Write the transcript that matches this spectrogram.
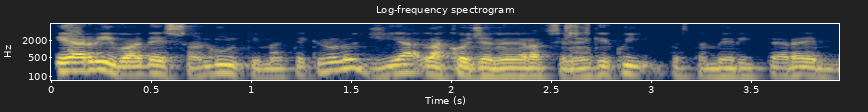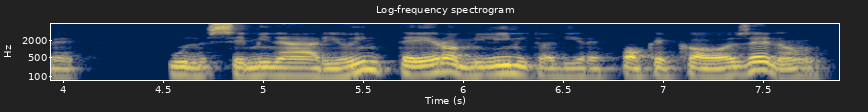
E arrivo adesso all'ultima tecnologia, la cogenerazione. Anche qui questa meriterebbe un seminario intero, mi limito a dire poche cose. No?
